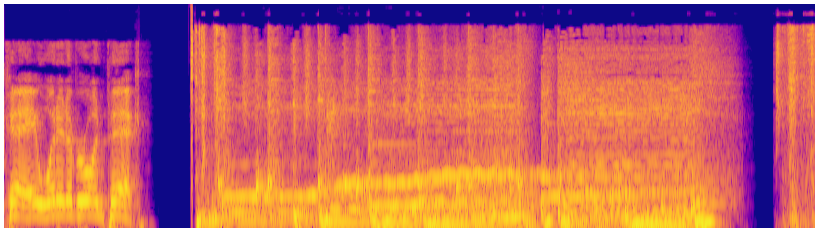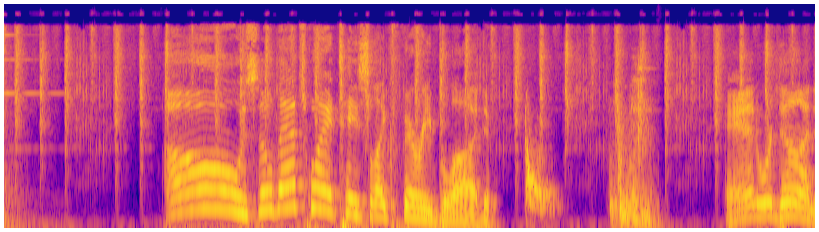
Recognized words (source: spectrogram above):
Okay, what did everyone pick? Oh, so that's why it tastes like fairy blood. And we're done.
